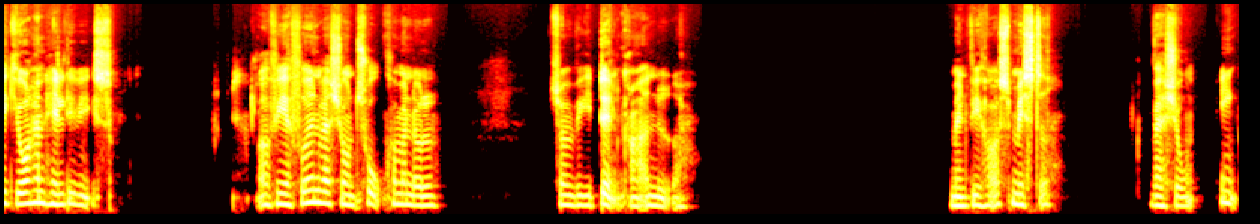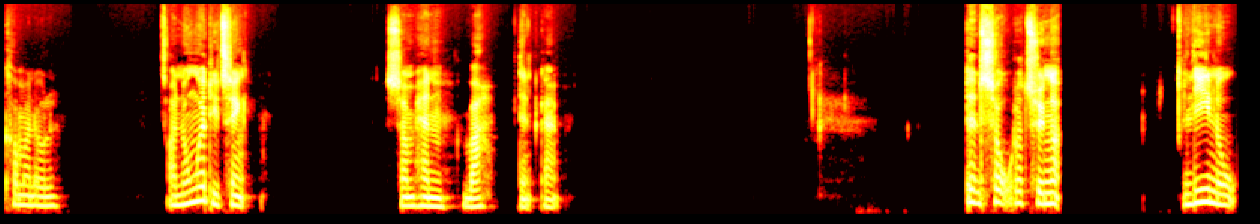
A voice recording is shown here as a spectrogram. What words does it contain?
det gjorde han heldigvis. Og vi har fået en version 2.0, som vi i den grad nyder. Men vi har også mistet version 1.0. Og nogle af de ting, som han var dengang. Den sorg, der tynger lige nu,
